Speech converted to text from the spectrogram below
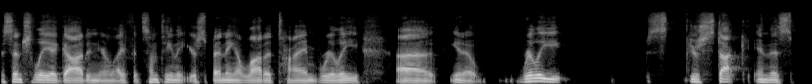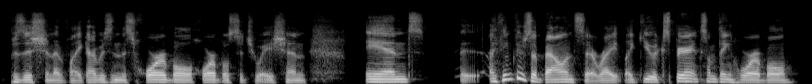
essentially a god in your life. It's something that you're spending a lot of time really uh you know really you're stuck in this position of like I was in this horrible horrible situation. And uh, I think there's a balance there right? Like you experience something horrible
